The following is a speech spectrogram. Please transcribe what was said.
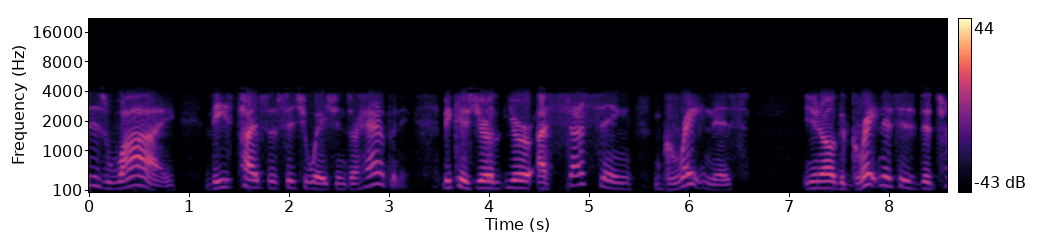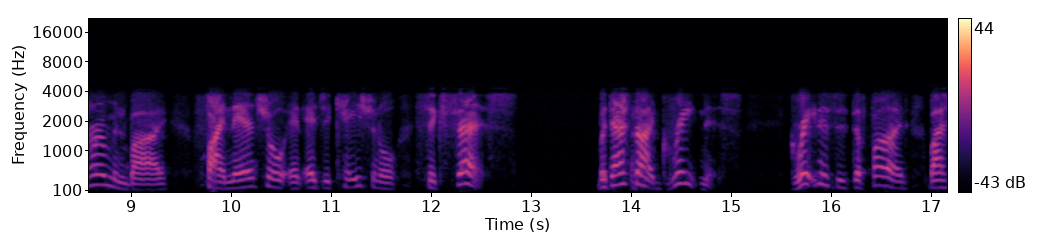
is why these types of situations are happening because you're you're assessing greatness. You know, the greatness is determined by financial and educational success, but that's not greatness." Greatness is defined by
